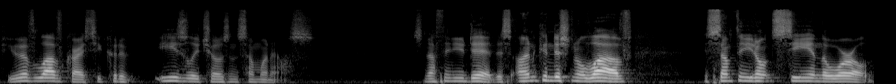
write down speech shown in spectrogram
If you have loved Christ, He could have easily chosen someone else. It's nothing you did. This unconditional love is something you don't see in the world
